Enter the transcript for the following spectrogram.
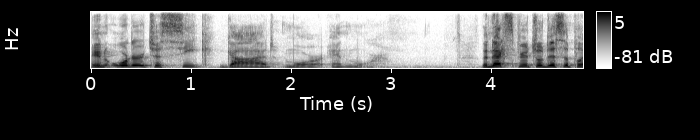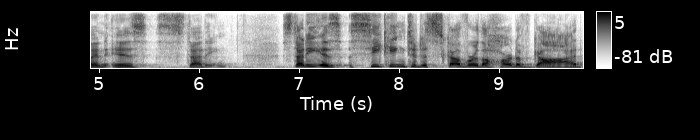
in order to seek God more and more. The next spiritual discipline is study. Study is seeking to discover the heart of God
